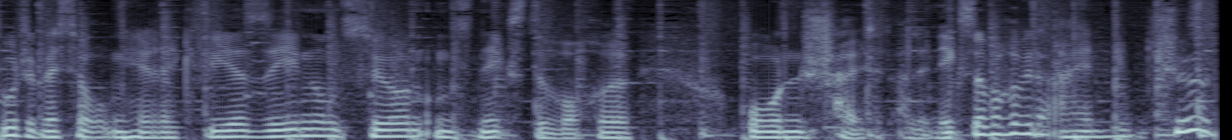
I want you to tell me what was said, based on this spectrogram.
gute Besserung, Herr Reck. Wir sehen uns, hören uns nächste Woche und schaltet alle nächste Woche wieder ein. Tschüss.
